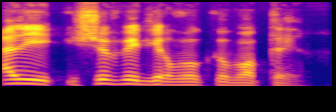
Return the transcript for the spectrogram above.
Allez, je vais lire vos commentaires.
